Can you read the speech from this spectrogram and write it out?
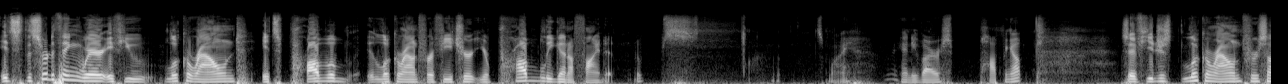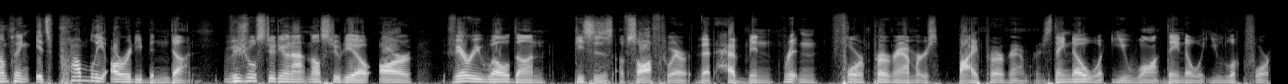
it's the sort of thing where if you look around, it's probably look around for a feature, you're probably gonna find it. Oops, it's my antivirus popping up. So if you just look around for something, it's probably already been done. Visual Studio and Atmel Studio are very well done pieces of software that have been written for programmers by programmers. They know what you want, they know what you look for.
